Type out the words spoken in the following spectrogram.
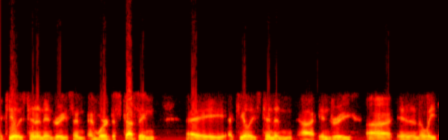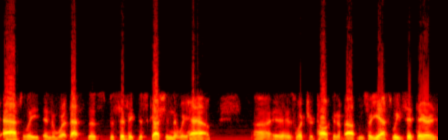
Achilles tendon injuries, and, and we're discussing a Achilles tendon uh, injury uh, in an elite athlete, and where that's the specific discussion that we have is what you're talking about. And so, yes, we sit there and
